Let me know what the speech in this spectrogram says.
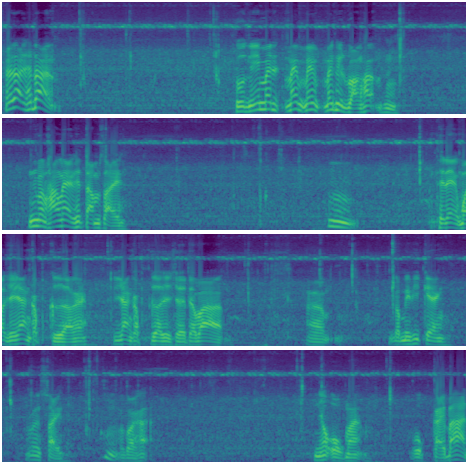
ใช้ได้ใช้ได้สูตรนี้ไม่ไม่ไม่ไม่ผิดหวังครับนี่เป็นครั้งแรกที่ตำใส่อืมที่แรกว่าจะย่างกับเกลือไงย่างกับเกลือเฉยๆแต่ว่าเรามีพริกแกงไม่ใส่อืมอร่อยครับเนื้ออกมา อกไก่บ้าน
